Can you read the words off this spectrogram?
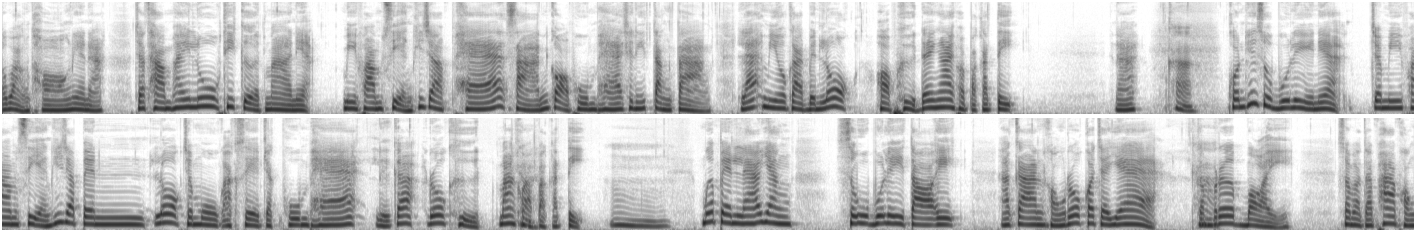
ระหว่างท้องเนี่ยนะจะทำให้ลูกที่เกิดมาเนี่ย มีความเสี่ยงที่จะแพ้สารก่อภูมิแพ้ชนิดต่างๆ และมีโอกาสเป็นโรคหอบหืดได้ง่ายผิดปกตินะค่ะคนที่สูบบุหรี่เนี่ยจะมีความเสี่ยงที่จะเป็นโรคจมูกอักเสบจากภูมิแพ้ หรือก็โรคหืดมากกว่าปกติอืมเมื่อเป็นแล้วยังสูบบุหรี่ต่ออีก อาการของโรคก็จะแย่ค่ะกำเริบบ่อย สมรรถภาพของ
